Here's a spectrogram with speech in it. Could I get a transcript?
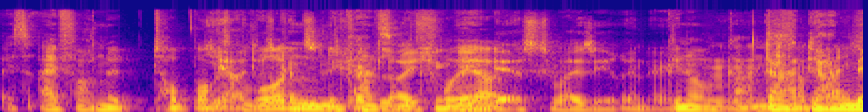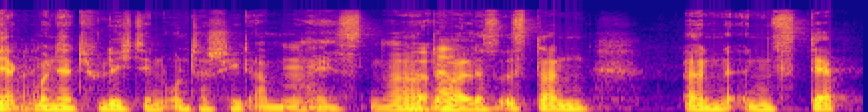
ist einfach eine Top-Box Ja, geworden. kannst du Die nicht kannst du vergleichen vorher. gegen der S2-Serie. ne? Genau, Mhm. gar nicht Da, da merkt man halt. natürlich den Unterschied am meisten, ne? Ja. weil das ist dann ein, ein Step,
